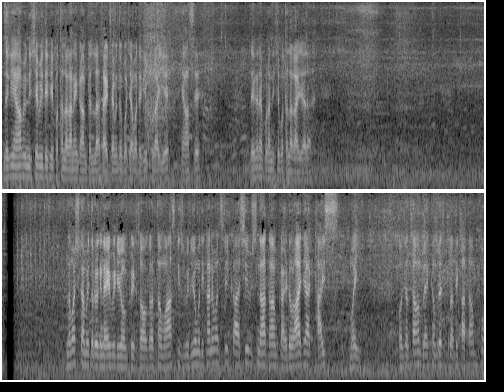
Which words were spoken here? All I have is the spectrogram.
देखिए, यहाँ पे नीचे भी देखिए पत्थर लगाने का काम चल रहा है। साइड साइड में तो बचा हुआ देखिए पूरा ये, यहाँ से। देख रहे हैं, पूरा नीचे पत्थर लगाया जा रहा है। नमस्कार मित्रों, एक नई वीडियो में फिर स्वागत करता हूँ। आज की इस वीडियो में दिखाने वाले श्री काशी विश्वनाथ धाम का आइडोर आज है मई। और चलता हूँ, बैक कमरे से पूरा दिखाता हूँ आपको।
